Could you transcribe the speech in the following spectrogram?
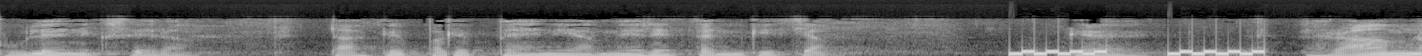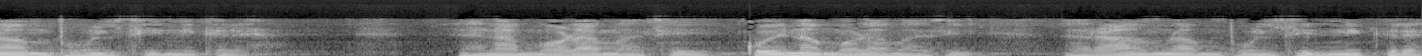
ભૂલે નિકસે રામ, તાકે પગે પહેન્યા મેરે તન ચા રામ નામ ભૂલથી નીકળે. એના મોડામાંથી કોઈના મોડામાંથી રામ નામ ભૂલથી નીકળે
